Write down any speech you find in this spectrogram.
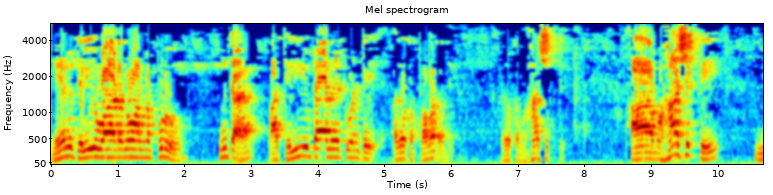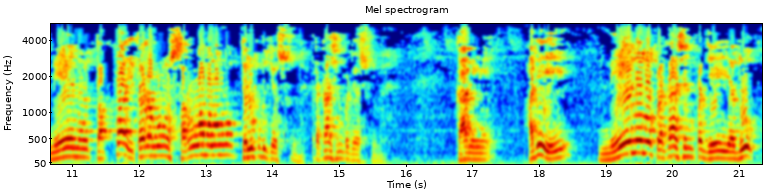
నేను తెలియవాడను అన్నప్పుడు ఇంకా ఆ తెలియట అనేటువంటి అదొక పవర్ అది. అదొక మహాశక్తి. ఆ మహాశక్తి నేను తప్ప ఇతరమును సర్వమును తెలుపుడు చేస్తుంది ప్రకాశింపజేస్తుంది. కానీ అది నేనును ప్రకాశింపజేయదు.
